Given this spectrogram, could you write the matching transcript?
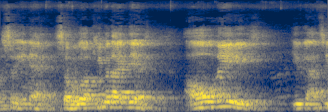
I'm gonna that. So we're gonna keep it like this. All ladies, you got to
